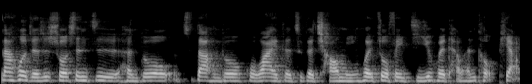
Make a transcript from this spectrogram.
那或者是说，甚至很多我知道很多国外的这个侨民会坐飞机回台湾投票，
